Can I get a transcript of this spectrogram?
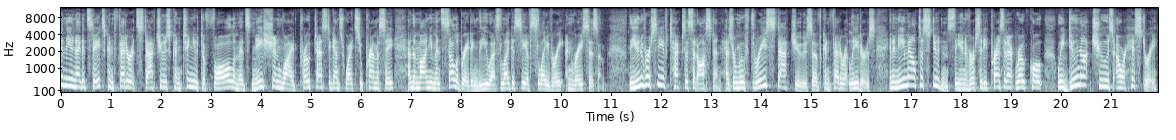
Back in the United States, Confederate statues continue to fall amidst nationwide protests against white supremacy and the monuments celebrating the U.S. legacy of slavery and racism. The University of Texas at Austin has removed three statues of Confederate leaders. In an email to students, the university president wrote, quote, we do not choose our history,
